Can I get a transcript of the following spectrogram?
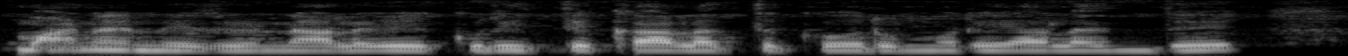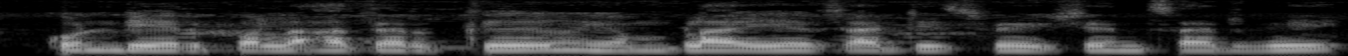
மன நிறைவின் அளவை குறித்து காலத்துக்கு ஒரு முறை அளந்து கொண்டிருப்பார் அதற்கு employer satisfaction survey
